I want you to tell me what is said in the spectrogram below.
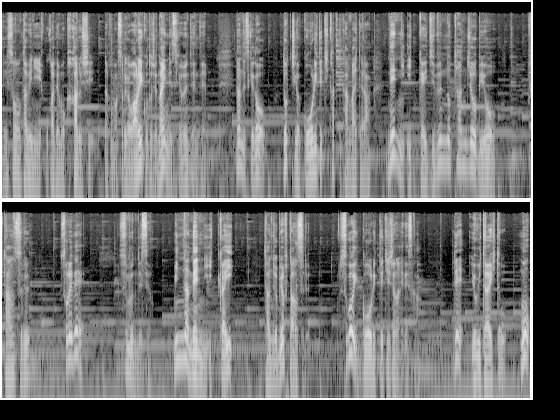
で、その度にお金もかかるし、なんかまあそれが悪いことじゃないんですよね、全然。なんですけど、どっちが合理的かって考えたら、年に1回自分の誕生日を負担する。それで済むんですよ。みんな年に1回誕生日を負担する。すごい合理的じゃないですか。で、呼びたい人も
